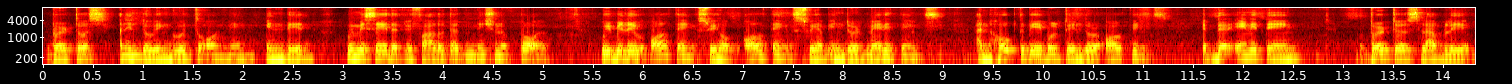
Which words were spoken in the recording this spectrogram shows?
virtuous, and in doing good to all men. Indeed, we may say that we follow the admonition of Paul. We believe all things, we hope all things, we have endured many things, and hope to be able to endure all things. If there anything virtuous, lovely,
